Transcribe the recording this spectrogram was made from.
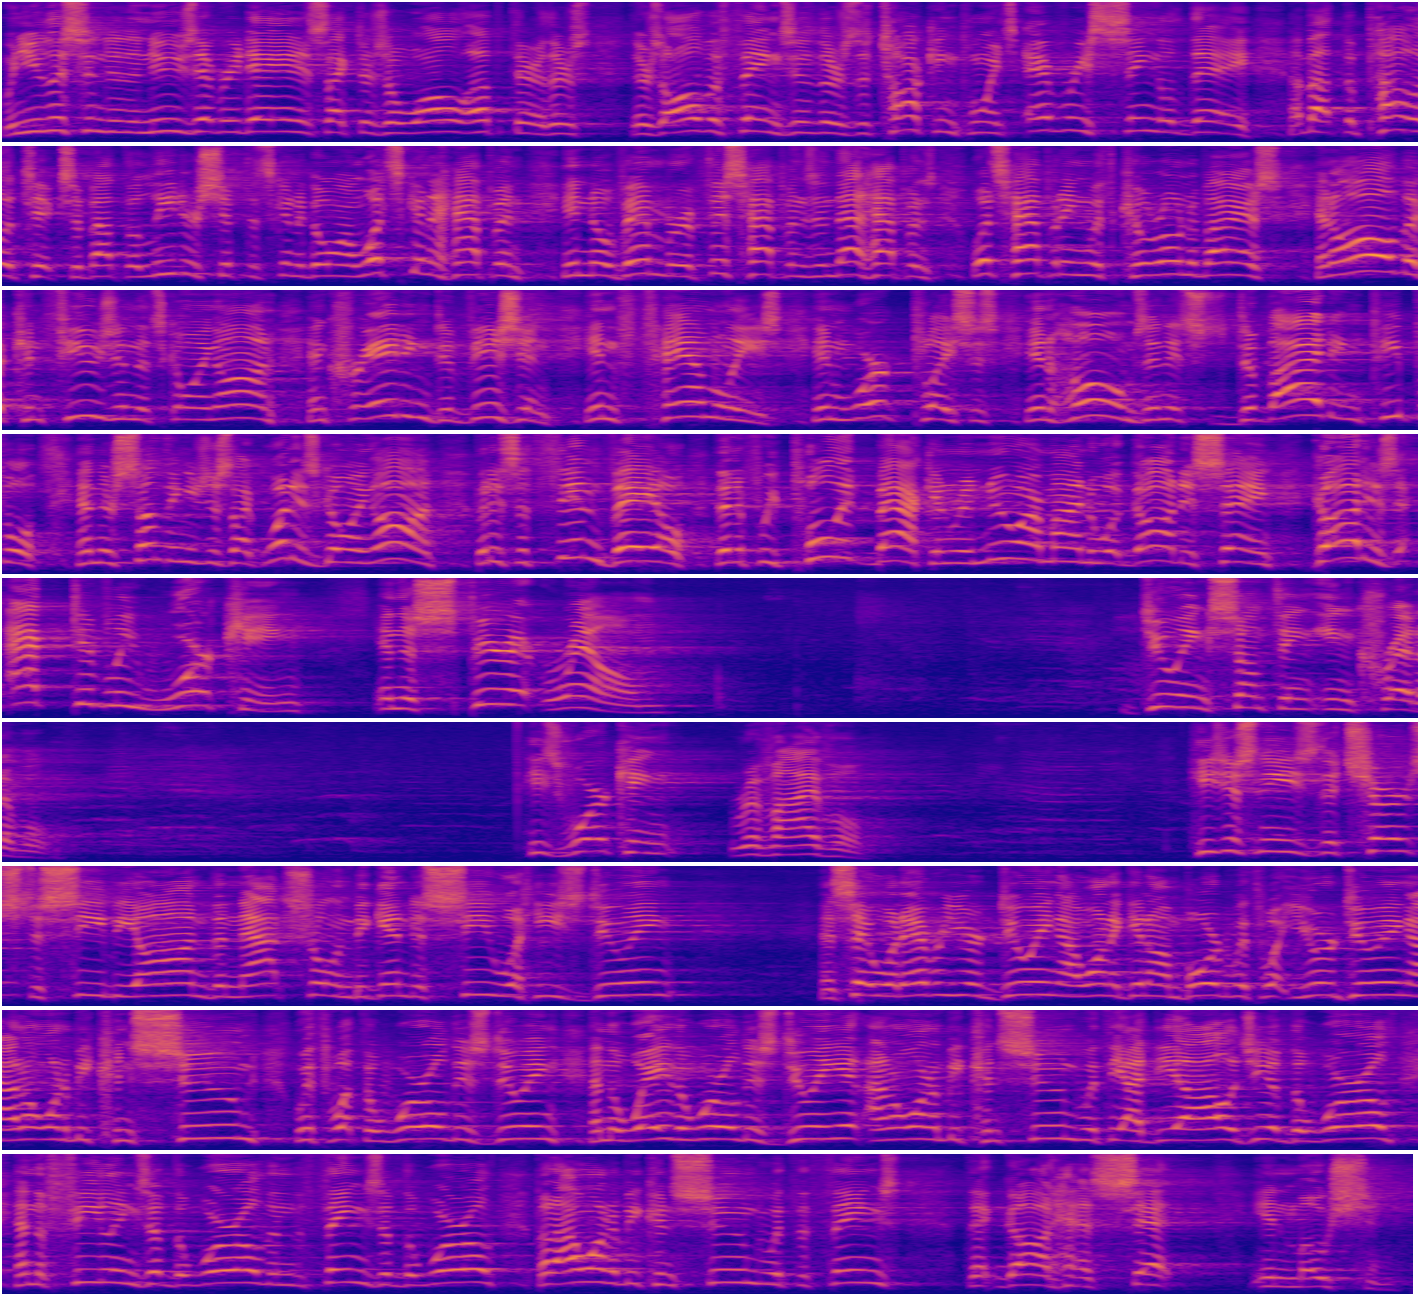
When you listen to the news every day and it's like there's a wall up there, there's, there's all the things, there's the talking points every single day about the politics, about the leadership that's going to go on, what's going to happen in November if this happens and that happens, what's happening with coronavirus, and all the confusion that's going on and creating division in families, in workplaces, in homes, and it's dividing people. And there's something you're just like, what is going on? But it's a thin veil that if we pull it back and renew our mind to what God is saying, God is actively working in the spirit realm doing something incredible. He's working revival. He just needs the church to see beyond the natural and begin to see what he's doing and say, whatever you're doing, I want to get on board with what you're doing. I don't want to be consumed with what the world is doing and the way the world is doing it. I don't want to be consumed with the ideology of the world and the feelings of the world and the things of the world, but I want to be consumed with the things that God has set in motion.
